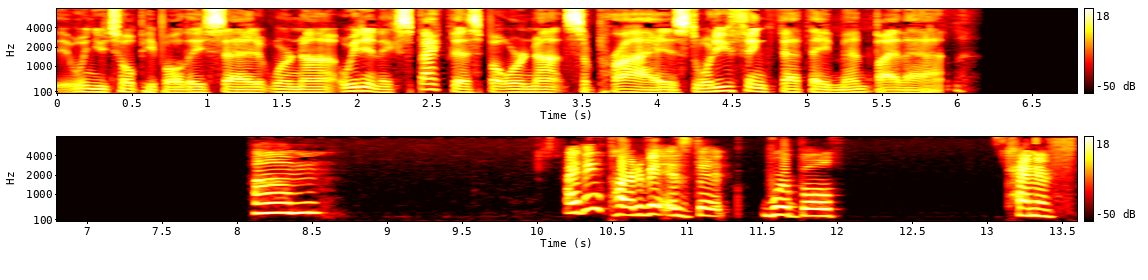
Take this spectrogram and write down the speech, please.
when you told people they said we're not we didn't expect this but we're not surprised. What do you think that they meant by that? Um i think part of it is that we're both kind of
